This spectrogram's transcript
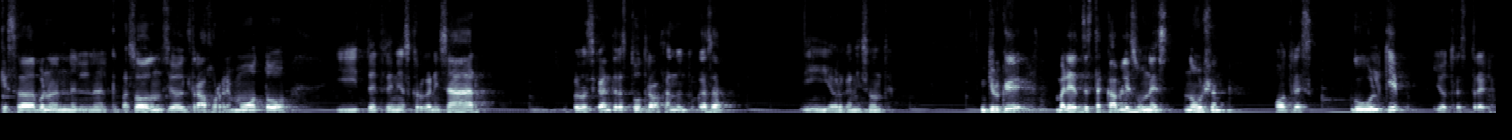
que está, bueno, en el, que pasó, donde se dio el trabajo remoto y te tenías que organizar. Pues básicamente eras tú trabajando en tu casa y organizándote. Y creo que varias destacables, una es Notion, otra es Google Keep y otra es Trello.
